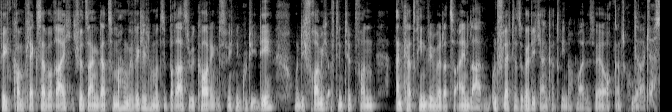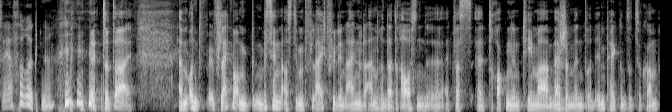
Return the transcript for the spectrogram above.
wirklich ein komplexer Bereich. Ich würde sagen, dazu machen wir wirklich nochmal ein separates Recording. Das finde ich eine gute Idee. Und ich freue mich auf den Tipp von Ann-Kathrin, wen wir dazu einladen. Und vielleicht ja sogar dich, Ann-Kathrin, nochmal. Das wäre ja auch ganz cool. Ja, das wäre verrückt, ne? Total. Ähm, und vielleicht mal um ein bisschen aus dem vielleicht für den einen oder anderen da draußen äh, etwas äh, trockenen Thema Measurement und Impact und so zu kommen.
